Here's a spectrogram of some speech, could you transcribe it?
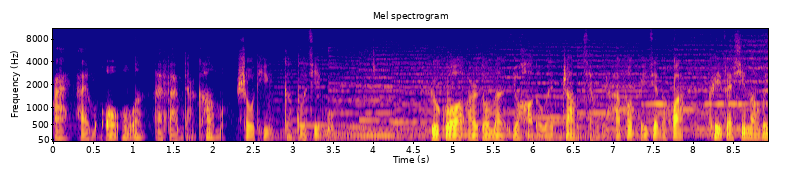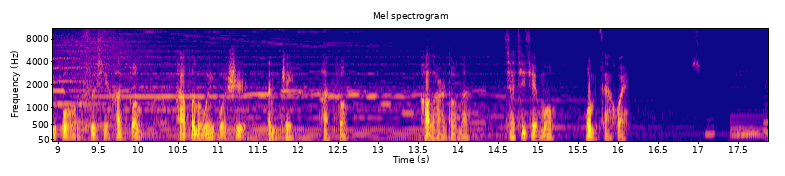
i m o o n f m 点 com 收听更多节目。如果耳朵们有好的文章想给汉风推荐的话，可以在新浪微博私信汉风，汉风的微博是 n j 汉风。好了，耳朵们，下期节目我们再会。这一刻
